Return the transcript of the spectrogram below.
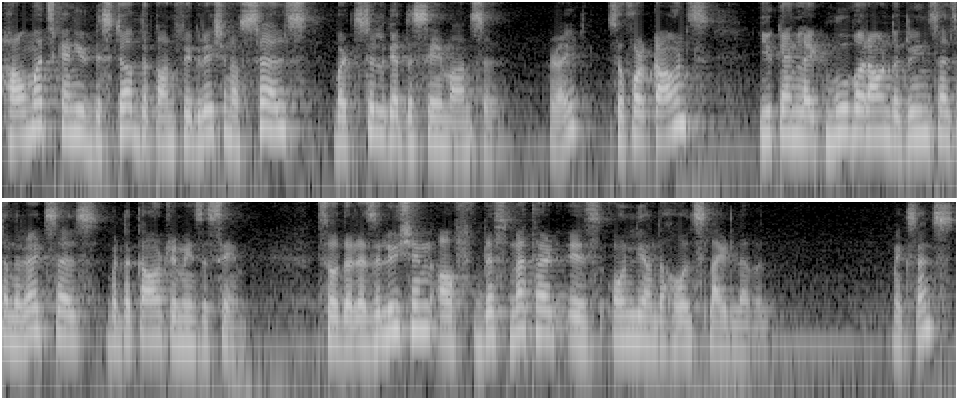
how much can you disturb the configuration of cells but still get the same answer, right? So for counts, you can like move around the green cells and the red cells, but the count remains the same. So the resolution of this method is only on the whole slide level. Make sense?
